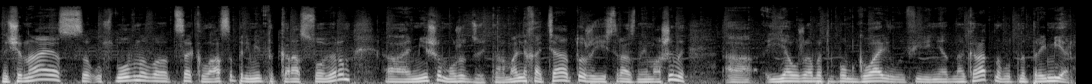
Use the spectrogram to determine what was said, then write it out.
начиная с условного C-класса, применительно к кроссоверам, а, Миша может жить нормально, хотя тоже есть разные машины. А, я уже об этом, по-моему, говорил в эфире неоднократно. Вот, например,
